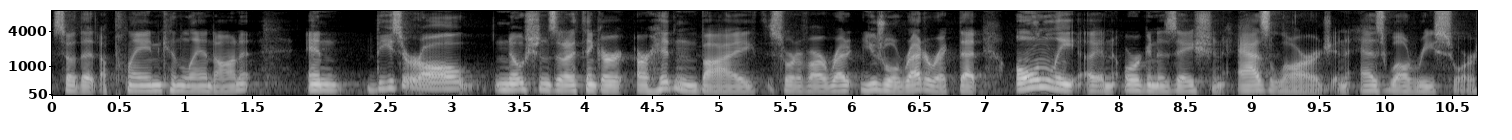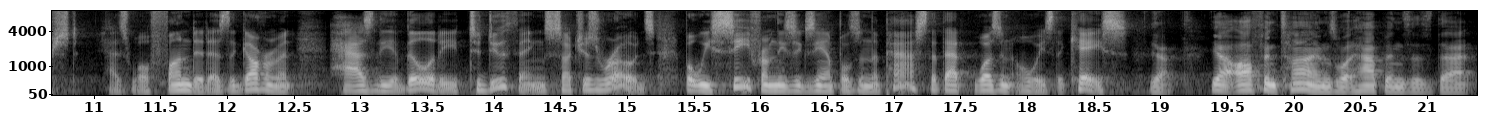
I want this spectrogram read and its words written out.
so that a plane can land on it. And these are all notions that I think are, are hidden by sort of our re- usual rhetoric that only an organization as large and as well resourced, as well funded as the government has the ability to do things such as roads. But we see from these examples in the past that that wasn't always the case. Yeah, yeah. Oftentimes, what happens is that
